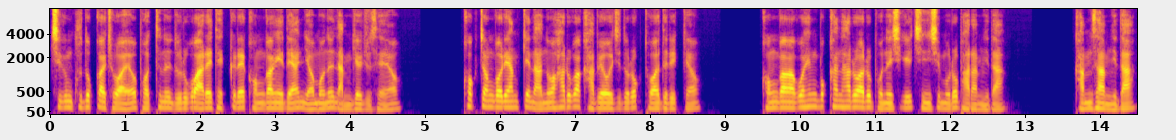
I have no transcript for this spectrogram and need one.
지금 구독과 좋아요 버튼을 누르고 아래 댓글에 건강에 대한 염원을 남겨주세요. 걱정거리 함께 나누어 하루가 가벼워지도록 도와드릴게요. 건강하고 행복한 하루하루 보내시길 진심으로 바랍니다. 감사합니다.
